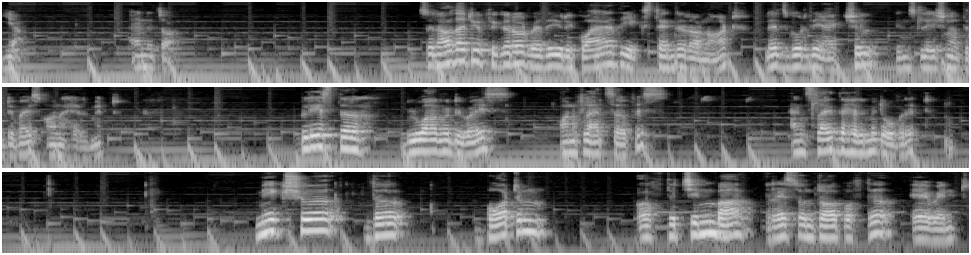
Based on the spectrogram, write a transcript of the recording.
Yeah, and it's on. So now that you figure out whether you require the extender or not, let's go to the actual installation of the device on a helmet. Place the BluArmor device on a flat surface and slide the helmet over it. Make sure the bottom of the chin bar rests on top of the air vent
